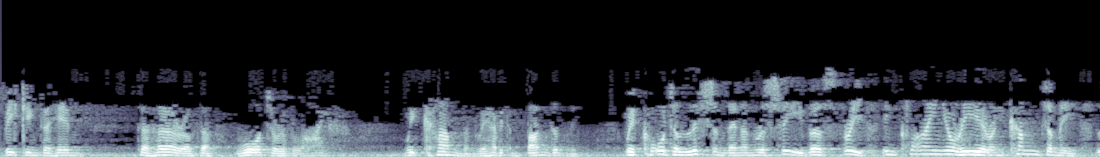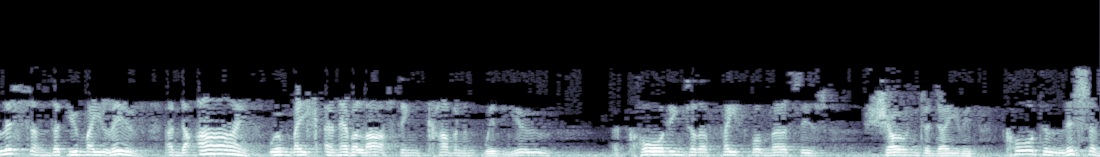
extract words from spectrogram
speaking to him, to her of the water of life. We come and we have it abundantly. We're called to listen then and receive. Verse 3 Incline your ear and come to me. Listen that you may live, and I will make an everlasting covenant with you, according to the faithful mercies shown to David called to listen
